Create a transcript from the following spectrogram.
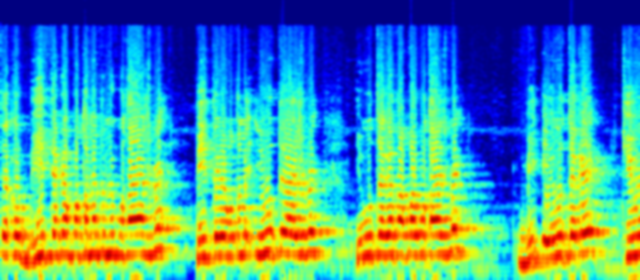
দেখো ভি থেকে প্রথমে তুমি কোথায় আসবে? ভি থেকে প্রথমে ইউতে আসবে। ইউ থেকে তারপর কোথায় আসবে? বি ইউ থেকে Q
